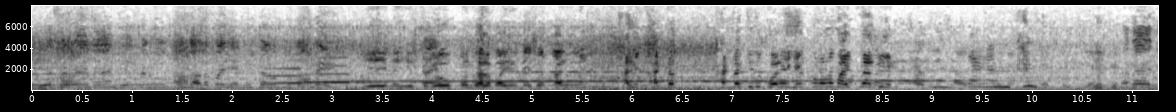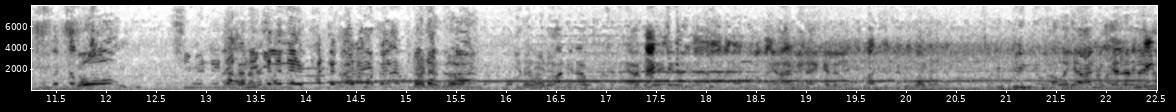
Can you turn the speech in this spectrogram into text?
हे सगळे ना, हे सगळं open झालं पाहिजे यांनी सगळं बुजवलंय. हे नाही हे सगळं ओपन झालं पाहिजे त्याशिवाय काय नाही खाली खड्डा खड्डा किती खोल आहे हे कोणाला माहीत नाही अजून. जो सिमेंटने टाकणी केलेले खड्डा केवढा मोठा आहे, कुठे टाकला? आम्ही नाही केलेलं. तीन दिवस हे आम्ही केलेलं नाही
